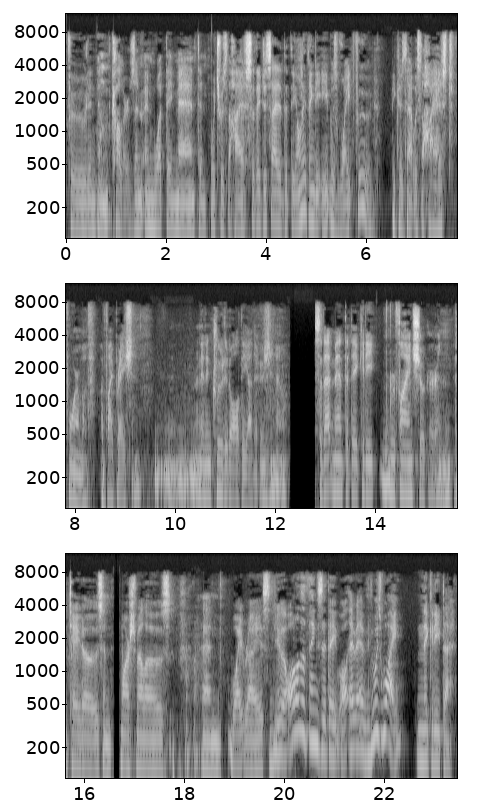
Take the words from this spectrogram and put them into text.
food and, and colors and, and what they meant and which was the highest. So they decided that the only thing to eat was white food because that was the highest form of, of vibration. And it included all the others, you know. So that meant that they could eat refined sugar and potatoes and marshmallows and white rice. You know, all of the things that they, all, if it was white, then they could eat that.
